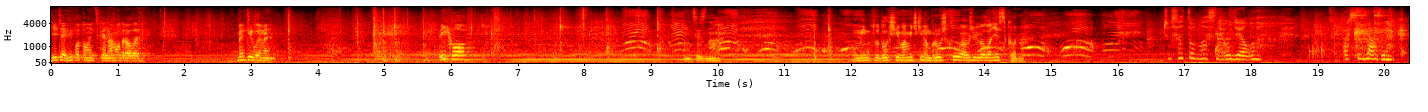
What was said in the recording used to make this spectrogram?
Dieťa je hypotonické na modrale. Ventilujeme. Rýchlo. Princezna. O minútu dlhšie mamičkinom brúšku a už by bolo neskoro. Čo sa to vlastne udialo? Asi zázrak.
